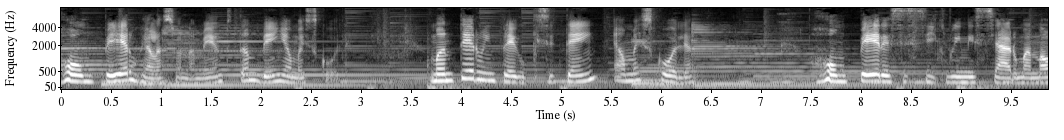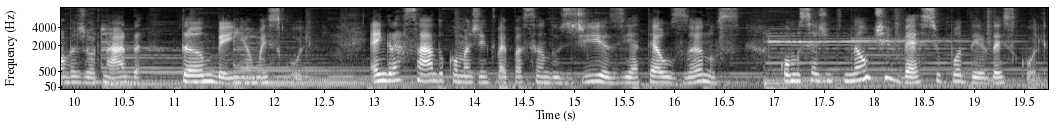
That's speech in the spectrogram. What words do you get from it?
Romper um relacionamento também é uma escolha. Manter o emprego que se tem é uma escolha. Romper esse ciclo e iniciar uma nova jornada também é uma escolha. É engraçado como a gente vai passando os dias e até os anos como se a gente não tivesse o poder da escolha.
